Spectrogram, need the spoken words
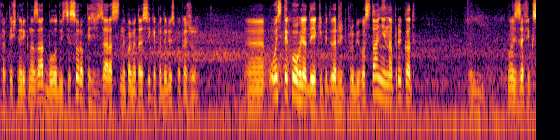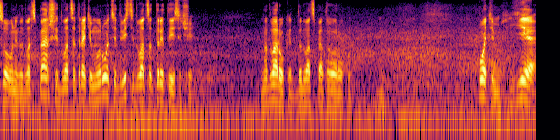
практично рік назад, було 240 тисяч, зараз не пам'ятаю скільки, подивлюсь, покажу. Е, ось техогляди, які підтверджують пробіг. Останній, наприклад, ось зафіксований до 21 23 році 223 тисячі. На 2 роки до 25 року. Потім є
